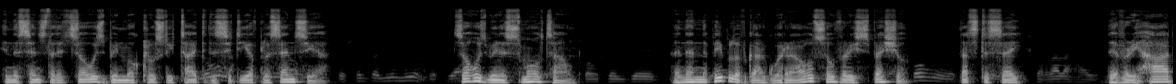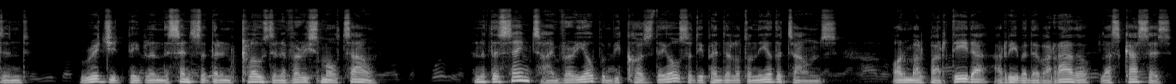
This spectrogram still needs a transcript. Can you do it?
in the sense that it's always been more closely tied to the city of Plasencia. It's always been a small town. And then the people of Garguera are also very special. That's to say, they're very hardened, rigid people in the sense that they're enclosed in a very small town. And at the same time, very open because they also depend a lot on the other towns, on Malpartida, Arriba de Barrado, Las Casas,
